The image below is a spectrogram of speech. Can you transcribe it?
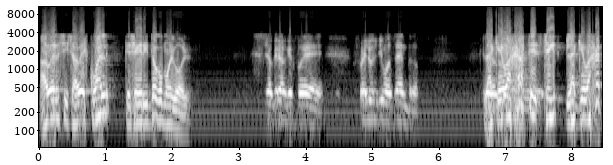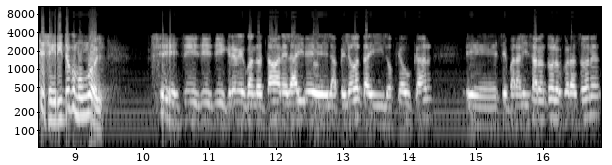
a ver si sabés cuál, que se gritó como el gol. Yo creo que fue, fue el último centro. la que, bajaste, Se, la que bajaste se gritó como un gol. Sí, sí, sí, sí. Creo que cuando estaba en el aire la pelota y lo fui a buscar, eh, se paralizaron todos los corazones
